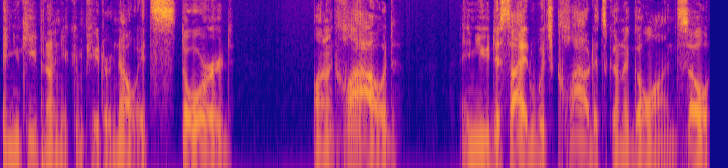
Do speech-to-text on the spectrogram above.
and you keep it on your computer. No, it's stored on a cloud and you decide which cloud it's going to go on. So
